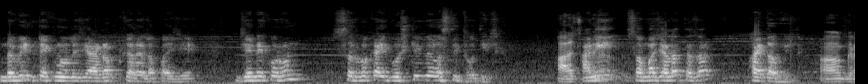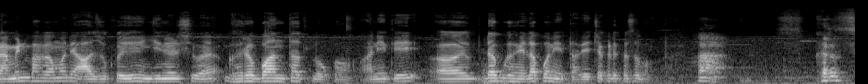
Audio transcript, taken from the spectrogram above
नवीन टेक्नॉलॉजी अडॉप्ट करायला पाहिजे. जेणेकरून सर्व काही गोष्टी व्यवस्थित होतील. आज आणि समाजाला त्याचा फायदा होईल. ग्रामीण भागामध्ये अजूनही इंजिनियर शिवाय घरं बांधतात लोक आणि ते डब घ्यायला पण येतात. याच्याकडे कसं बघता? हा. खरंच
